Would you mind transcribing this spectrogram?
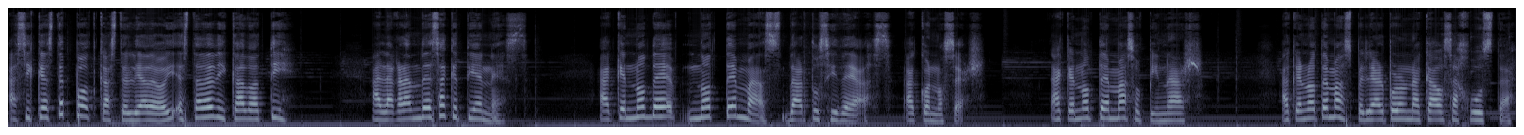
Así que este podcast del día de hoy está dedicado a ti, a la grandeza que tienes, a que no, no temas dar tus ideas a conocer a que no temas opinar, a que no temas pelear por una causa justa,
